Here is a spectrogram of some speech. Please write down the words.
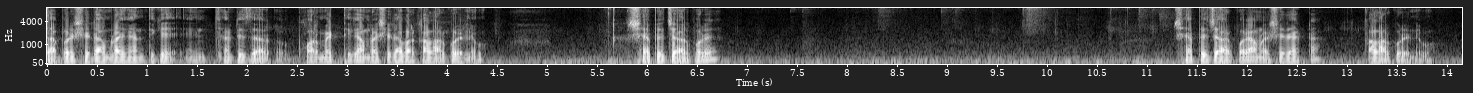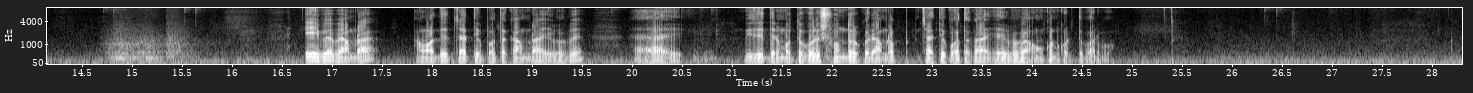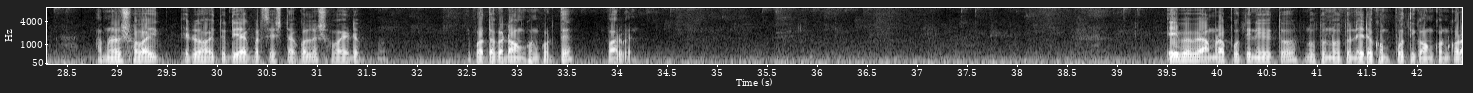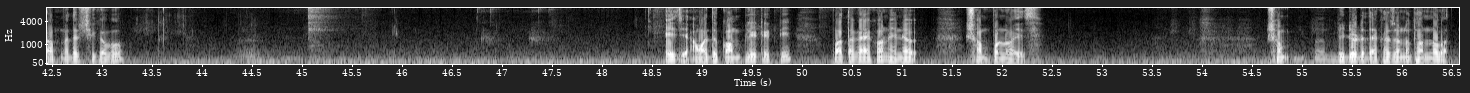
তারপরে সেটা আমরা এখান থেকে ইনসার্টে যাওয়ার ফরম্যাট থেকে আমরা সেটা আবার কালার করে নেব। শ্যাপে যাওয়ার পরে শ্যাপে যাওয়ার পরে আমরা সেটা একটা কালার করে নেব। এইভাবে আমরা, আমাদের জাতীয় পতাকা আমরা এভাবে নিজেদের মতো করে সুন্দর করে আমরা জাতীয় পতাকা এইভাবে অঙ্কন করতে পারব। আপনারা সবাই এটা হয়তো দু একবার চেষ্টা করলে সবাই এটা, এই পতাকাটা অঙ্কন করতে পারবেন। এইভাবে আমরা প্রতিনিয়ত নতুন নতুন এরকম প্রতীক অঙ্কন করা আপনাদের শেখাবো। এই যে আমাদের কমপ্লিট একটি পতাকা এখন এনে সম্পূর্ণ হয়েছে। ভিডিওটা দেখার জন্য ধন্যবাদ।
